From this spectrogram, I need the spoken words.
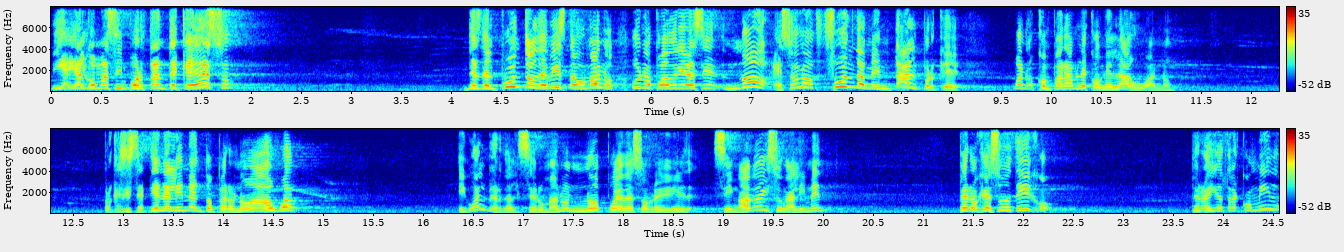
Y hay algo más importante que eso. Desde el punto de vista humano, uno podría decir, no, eso es lo fundamental, porque, bueno, comparable con el agua, ¿no? Porque si se tiene alimento pero no agua, igual, ¿verdad? El ser humano no puede sobrevivir sin agua y sin alimento. Pero Jesús dijo, pero hay otra comida.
